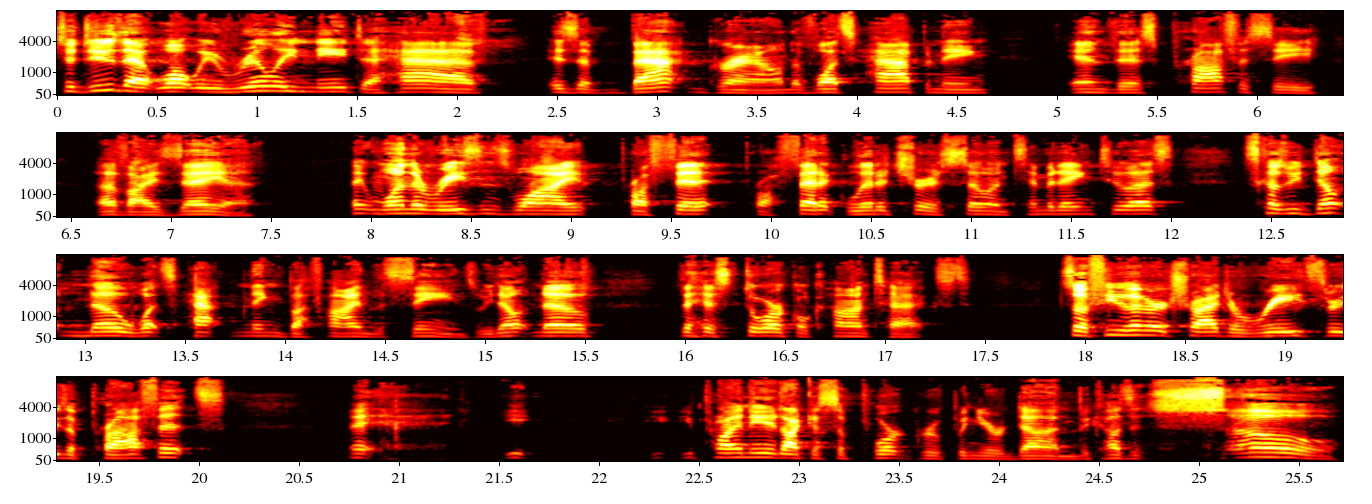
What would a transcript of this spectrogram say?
To do that, what we really need to have is a background of what's happening in this prophecy of Isaiah. I think one of the reasons why prophet, prophetic literature is so intimidating to us is because we don't know what's happening behind the scenes. We don't know the historical context. So if you've ever tried to read through the prophets, you probably needed like a support group when you're done because it's so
